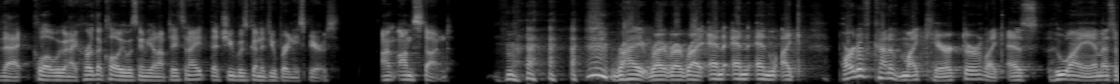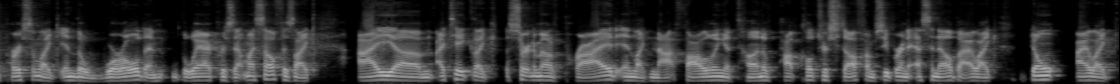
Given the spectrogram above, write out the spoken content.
that Chloe, when I heard that Chloe was going to be on update tonight, that she was going to do Britney Spears. I'm I'm stunned. right, right, right, right. And and and like part of kind of my character, like as who I am as a person, like in the world and the way I present myself is like I um I take like a certain amount of pride in like not following a ton of pop culture stuff. I'm super into SNL, but I like don't I like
